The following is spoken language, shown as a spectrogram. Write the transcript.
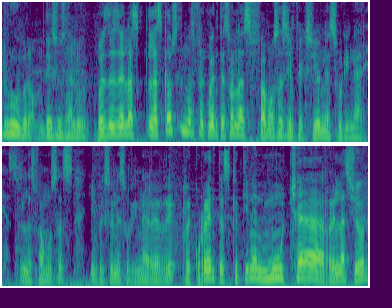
rubro de su salud? Pues desde las, las causas más frecuentes son las famosas infecciones urinarias, las famosas infecciones urinarias re- recurrentes, que tienen mucha relación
